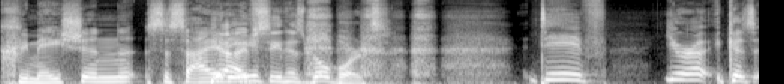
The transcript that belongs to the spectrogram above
cremation society. yeah, I've seen his billboards. Dave. You're because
